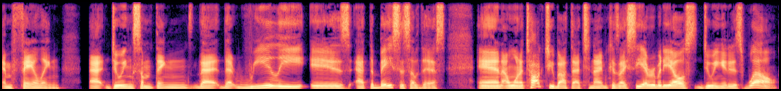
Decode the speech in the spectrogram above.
am failing at doing something that that really is at the basis of this and I want to talk to you about that tonight because I see everybody else doing it as well.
